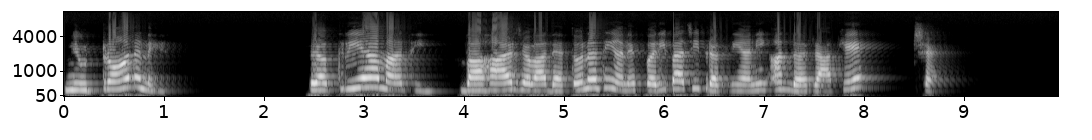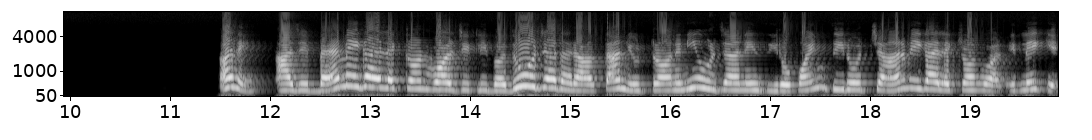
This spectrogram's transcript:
ન્યુટ્રોનને પ્રક્રિયામાંથી બહાર જવા દેતો નથી અને ફરી પાછી પ્રક્રિયાની અંદર રાખે છે. અને આજે બે મેગા ઇલેક્ટ્રોન વોલ્ટ જેટલી વધુ ઊર્જા ધરાવતા ન્યુટ્રોનની ઉર્જાને ઝીરો પોઈન્ટ ઝીરો ચાર મેગા ઇલેક્ટ્રોન વોલ્ટ એટલે કે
